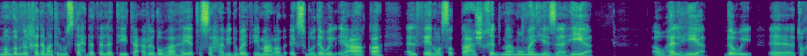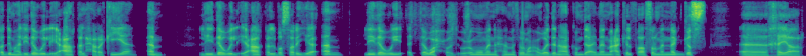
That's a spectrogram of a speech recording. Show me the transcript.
من ضمن الخدمات المستحدثة التي تعرضها هيئة الصحة بدبي في معرض إكسبو ذوي الإعاقة 2016 خدمة مميزة هي أو هل هي ذوي آه، تقدمها لذوي الإعاقة الحركية أم لذوي الإعاقة البصرية أم لذوي التوحد. وعموما نحن مثل ما عودناكم دائما مع كل فاصل بننقص آه، خيار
